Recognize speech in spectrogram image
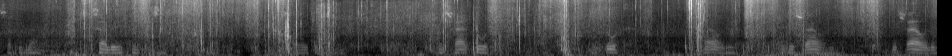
Все піде. Ще дивіться. І ще тут. І тут. Ще один. І ще один. І ще один.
